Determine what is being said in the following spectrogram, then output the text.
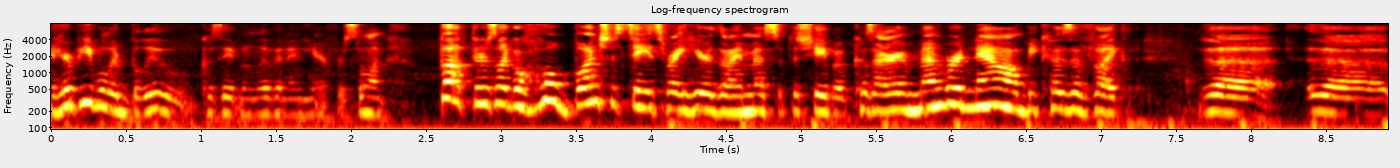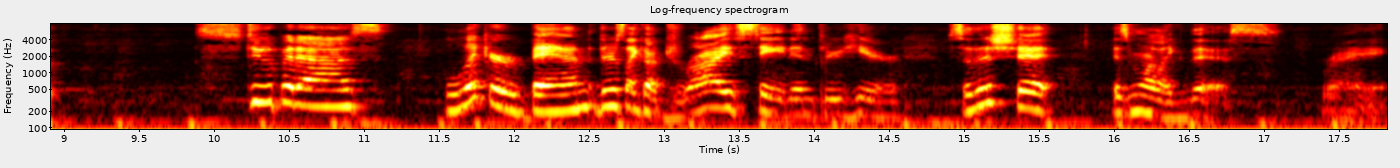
I hear people are blue because they've been living in here for so long. Fuck, there's like a whole bunch of states right here that I messed up the shape of because I remember now because of like the the stupid ass liquor ban. There's like a dry state in through here, so this shit is more like this, right?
